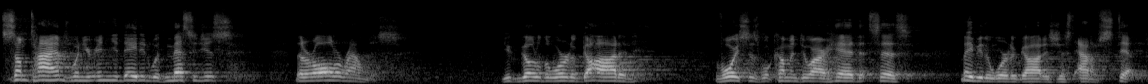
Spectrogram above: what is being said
Sometimes when you're inundated with messages that are all around us, you can go to the Word of God and voices will come into our head that says, maybe the Word of God is just out of step.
